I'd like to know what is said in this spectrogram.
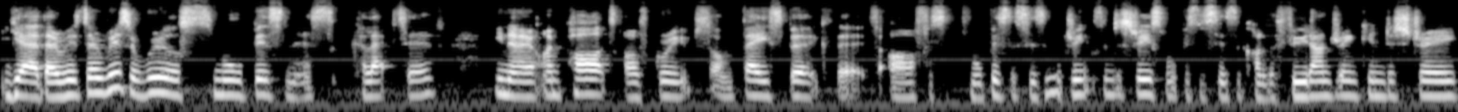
yeah, there is there is a real small business collective you know, I'm part of groups on Facebook that are for small businesses in the drinks industry, small businesses in kind of the food and drink industry.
